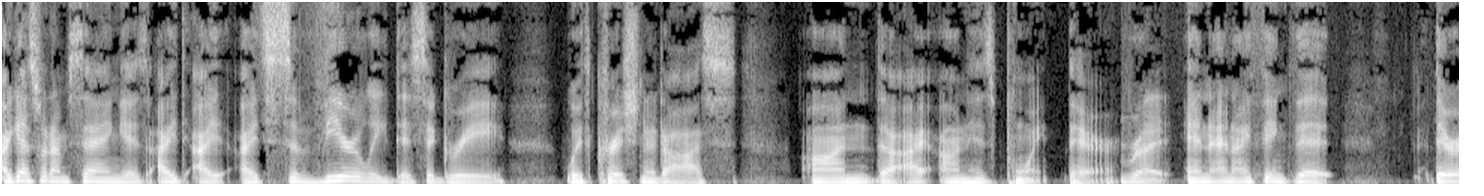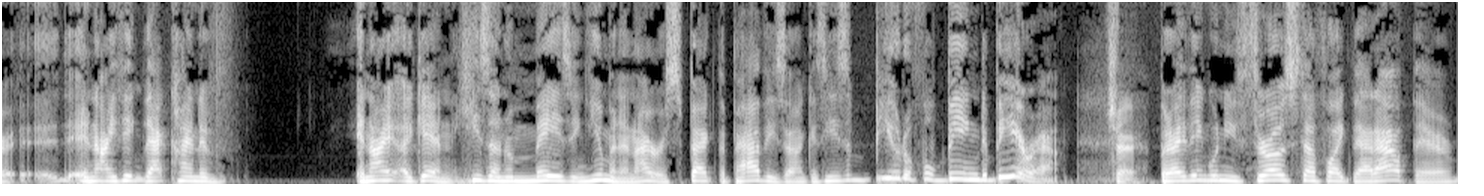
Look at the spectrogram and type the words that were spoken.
I guess what I'm saying is I, I, I severely disagree with Krishna Das on the, I, on his point there. Right. And, and I think that there, and I think that kind of and I again, he's an amazing human, and I respect the path he's on because he's a beautiful being to be around. Sure. But I think when you throw stuff like that out there,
